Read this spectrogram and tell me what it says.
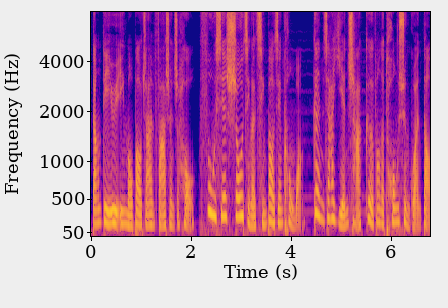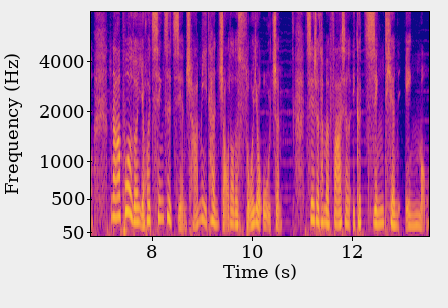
当地狱阴谋爆炸案发生之后，富歇收紧了情报监控网，更加严查各方的通讯管道。拿破仑也会亲自检查密探找到的所有物证。接着，他们发现了一个惊天阴谋。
